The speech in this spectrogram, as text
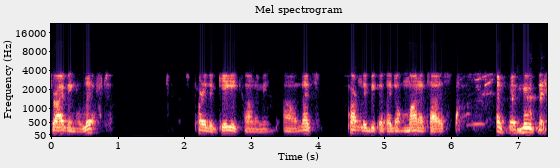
driving Lyft It's part of the gig economy. Um, that's partly because I don't monetize the movement,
